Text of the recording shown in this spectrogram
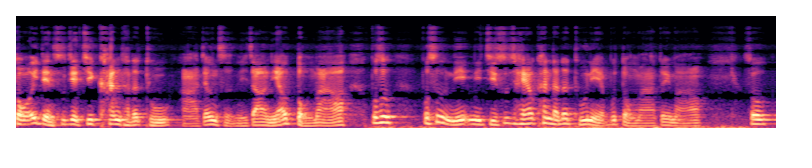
多一点时间去看它的图啊，这样子你知道你要懂嘛啊？不是不是你你几时才要看它的图你也不懂嘛，对吗啊？说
